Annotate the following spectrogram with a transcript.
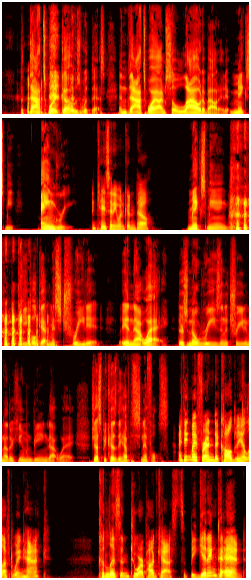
but that's where it goes with this and that's why i'm so loud about it it makes me angry In case anyone couldn't tell. makes me angry that people get mistreated in that way there's no reason to treat another human being that way just because they have the sniffles I think my friend that called me a left wing hack could listen to our podcasts beginning to end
